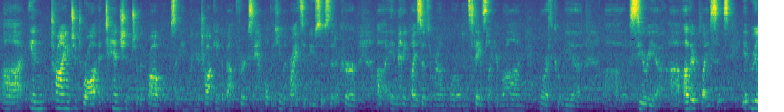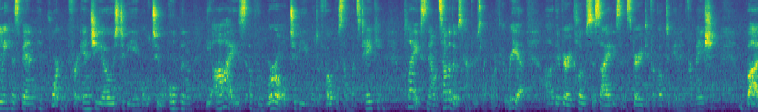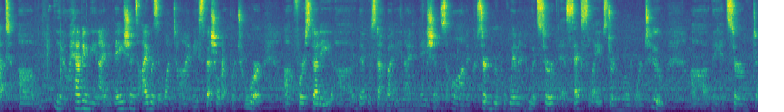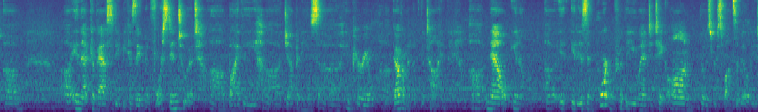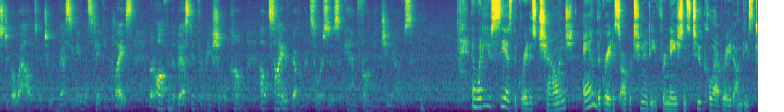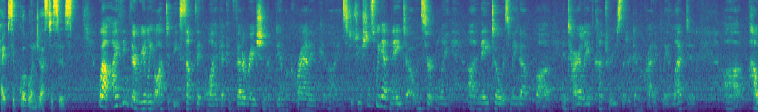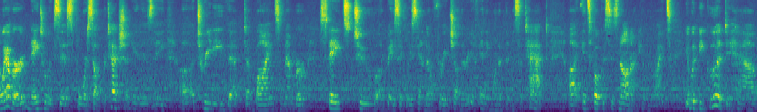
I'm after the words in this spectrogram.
uh, in trying to draw attention to the problems. I mean, when you're talking about, for example, the human rights abuses that occur uh, in many places around the world, in states like Iran, North Korea, Syria, uh, other places, it really has been important for NGOs to be able to open the eyes of the world to be able to focus on what's taking place. Now, in some of those countries, like North Korea, uh, they're very closed societies and it's very difficult to get information. But um, you know, having the United Nations, I was at one time a special rapporteur uh, for a study uh, that was done by the United On a certain group of women who had served as sex slaves during World War II. Uh, they had served um, uh, in that capacity because they'd been forced into it uh, by the uh, Japanese imperial government of the time. now, you know, uh, it, it is important for the UN to take on those responsibilities to go out and to investigate what's taking place. But often the best information will come outside of government sources and. And what do you see as the greatest challenge and the greatest opportunity for nations to collaborate on these types of global injustices? Well, I think there really ought to be something like a confederation of democratic uh, institutions. We have NATO, and certainly uh, NATO is made up uh, entirely of countries that are democratically elected. Uh, however, NATO exists for self-protection. It is a, uh, treaty that uh, binds member states to uh, basically stand up for each other if any one of them is attacked. its focus is not on human rights. It would be good to have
